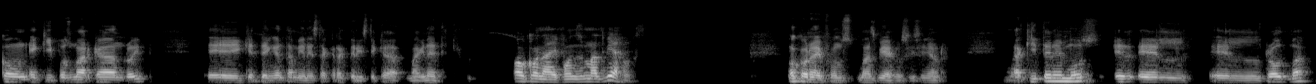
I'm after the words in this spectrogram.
con equipos marca Android eh, que tengan también esta característica magnética. O con iPhones más viejos. O con iPhones más viejos, sí señor. Aquí tenemos el, el, roadmap,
